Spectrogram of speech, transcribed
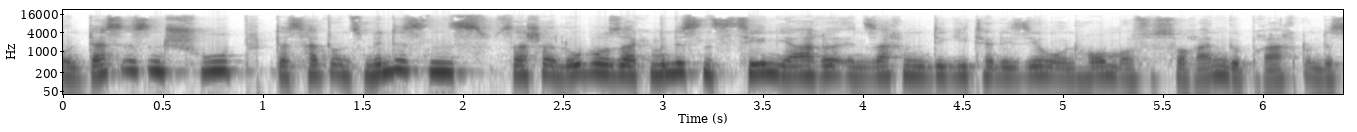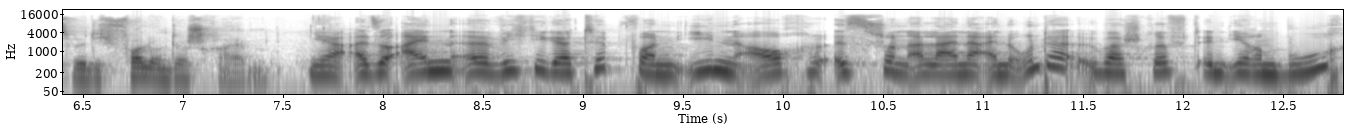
Und das ist ein Schub, das hat uns mindestens, Sascha Lobo sagt, mindestens zehn Jahre in Sachen Digitalisierung und Homeoffice vorangebracht und das würde ich voll unterschreiben. Ja, also ein äh, wichtiger Tipp von Ihnen auch ist schon alleine eine Unterüberschrift in Ihrem Buch.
